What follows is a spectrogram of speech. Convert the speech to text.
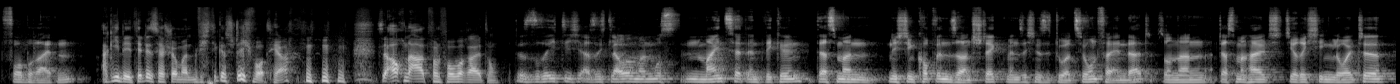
vorbereiten. Agilität ist ja schon mal ein wichtiges Stichwort, ja? ist ja auch eine Art von Vorbereitung. Das ist richtig. Also ich glaube, man muss ein Mindset entwickeln, dass man nicht den Kopf in den Sand steckt, wenn sich eine Situation verändert, sondern dass man halt die richtigen Leute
